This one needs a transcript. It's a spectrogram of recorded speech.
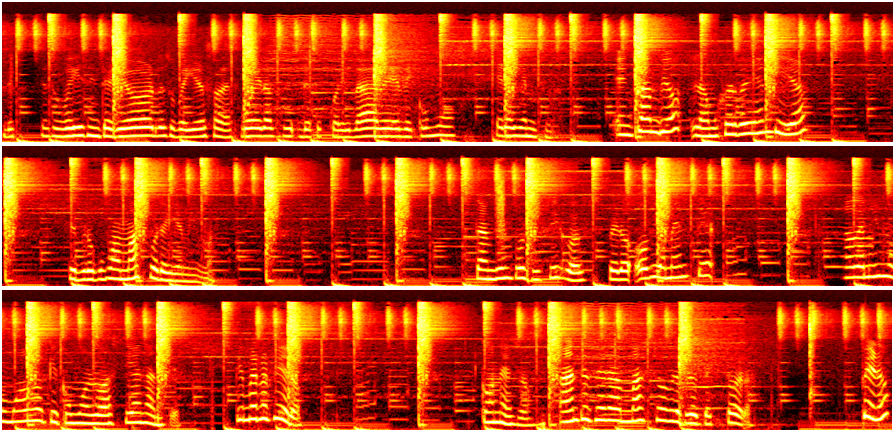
de, su belleza interior, de su belleza de afuera, de sus cualidades, de cómo era ella misma. En cambio, la mujer de hoy en día se preocupa más por ella misma. También por sus hijos, pero obviamente no del mismo modo que como lo hacían antes. ¿Qué me refiero? Con eso, antes era más sobreprotectora, pero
